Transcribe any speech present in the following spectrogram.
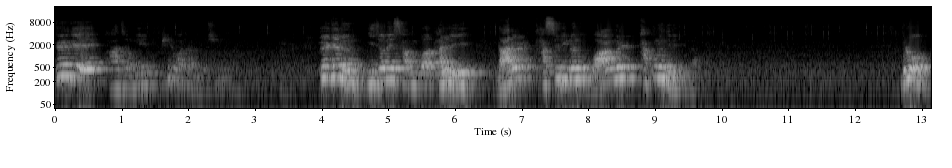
회개의 과정이 필요하다는 것입니다. 회개는 이전의 삶과 달리 나를 다스리는 왕을 바꾸는 일입니다. 물론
